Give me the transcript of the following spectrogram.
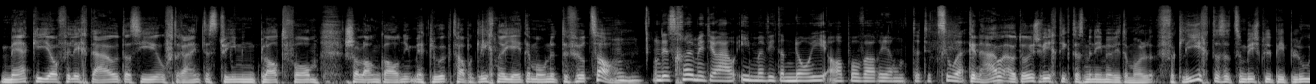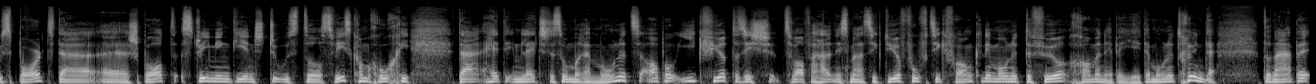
merke ich ja vielleicht auch, dass ich auf der einen Streaming-Plattform schon lange gar nicht mehr geschaut habe, gleich noch jeden Monat dafür zahlen. Mhm. Und es kommen ja auch immer wieder neue Abo-Varianten dazu. Genau, auch da ist wichtig, dass man immer wieder mal vergleicht. Also zum Beispiel bei Blue Sport, der äh, Sport-Streaming-Dienst aus der Swisscom-Küche, der hat im letzten Sommer ein Monatsabo eingeführt. Das ist zwar verhältnismäßig teuer, 50 Franken im Monat. Dafür kann man eben jeden Monat künden. Daneben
